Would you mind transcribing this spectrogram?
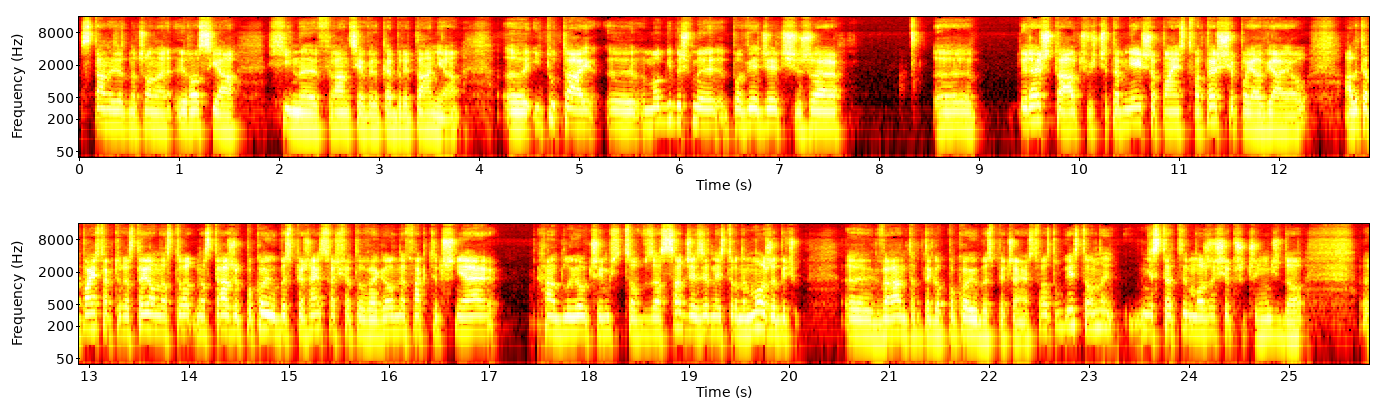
Stany Zjednoczone, Rosja, Chiny, Francja, Wielka Brytania. E, I tutaj e, moglibyśmy powiedzieć, że Reszta, oczywiście te mniejsze państwa też się pojawiają, ale te państwa, które stoją na, na straży pokoju bezpieczeństwa światowego, one faktycznie handlują czymś, co w zasadzie z jednej strony może być e, gwarantem tego pokoju i bezpieczeństwa, z drugiej strony niestety może się przyczynić do e,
